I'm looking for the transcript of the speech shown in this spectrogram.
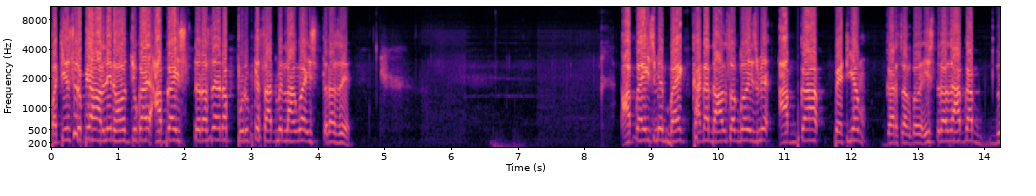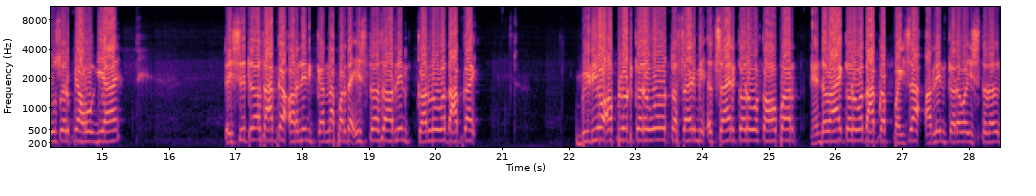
पच्चीस रुपया अर्निंग हो चुका है। आपका इस तरह से है ना, प्रूफ के साथ में लाऊँगा इस तरह से। आपका इसमें बैंक खाता डाल सकते हो, इसमें आपका पेटीएम कर सकते हो। इस तरह से आपका दो सौ रुपया हो गया है। तो इसी तरह से आपका अर्निंग करना पड़ता है। इस तरह से अर्निंग कर लोगे तो आपका वीडियो अपलोड करोगे तो शेयर शेयर करोगे कहाँ पर हैंडलवाई करोगे तो आपका पैसा अर्निंग करोगे। इस तरह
